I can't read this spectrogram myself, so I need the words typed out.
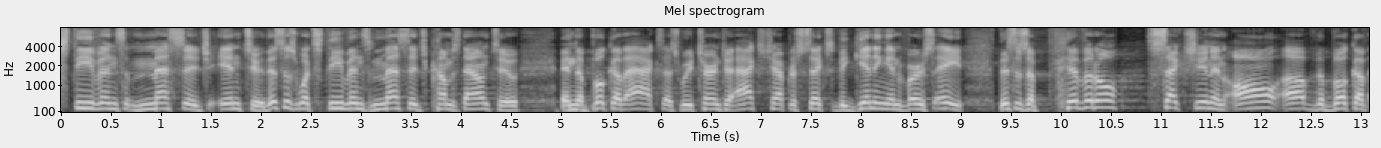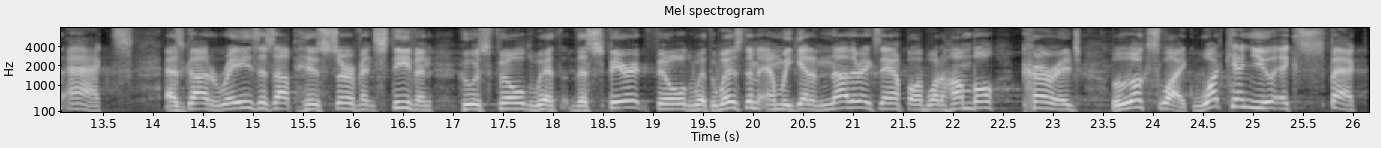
Stephen's message into. This is what Stephen's message comes down to in the book of Acts as we turn to Acts chapter 6, beginning in verse 8. This is a pivotal section in all of the book of Acts as God raises up his servant Stephen, who is filled with the Spirit, filled with wisdom, and we get another example of what humble courage looks like. What can you expect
